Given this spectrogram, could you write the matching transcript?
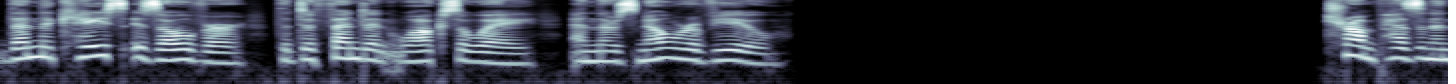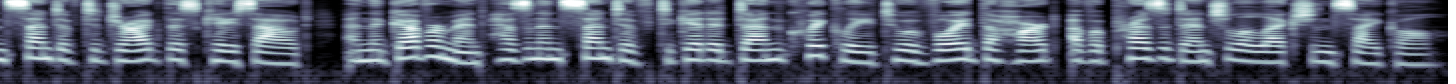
Then the case is over, the defendant walks away, and there's no review. Trump has an incentive to drag this case out, and the government has an incentive to get it done quickly to avoid the heart of a presidential election cycle.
